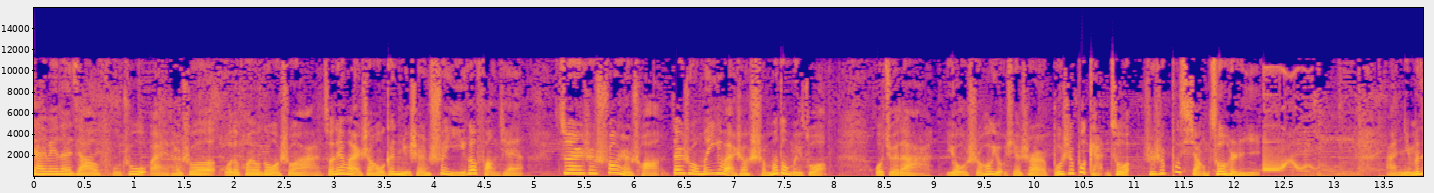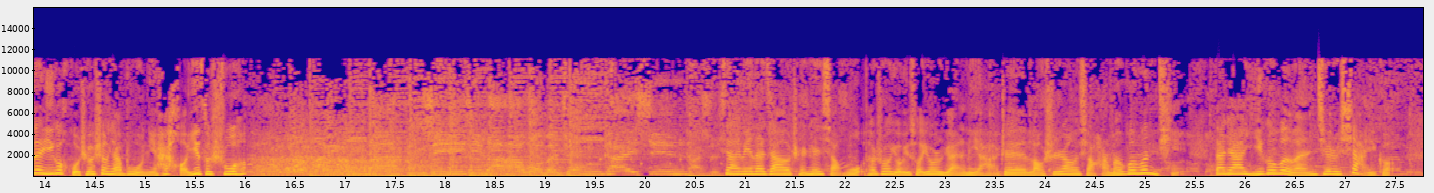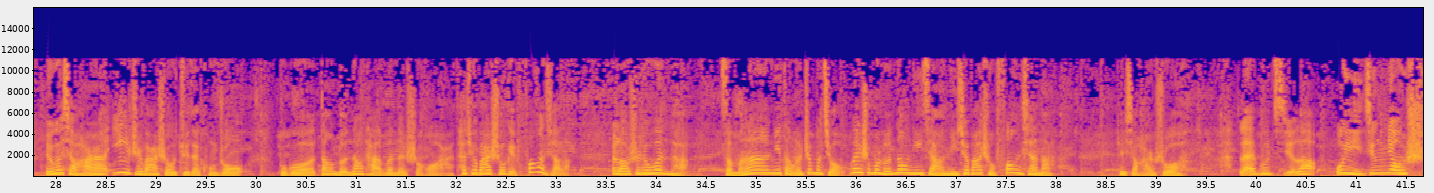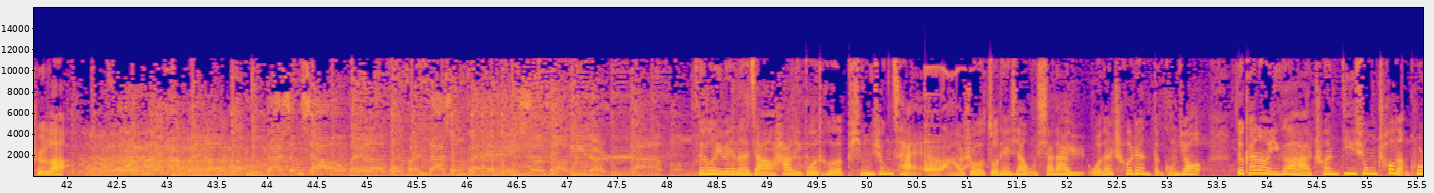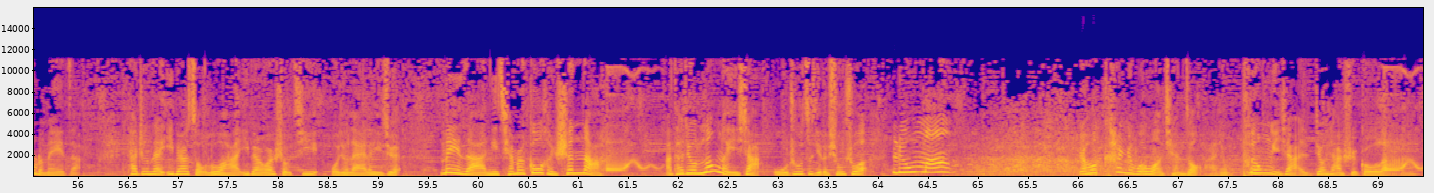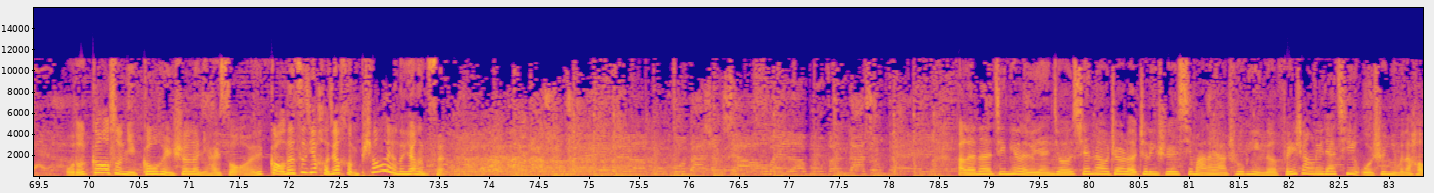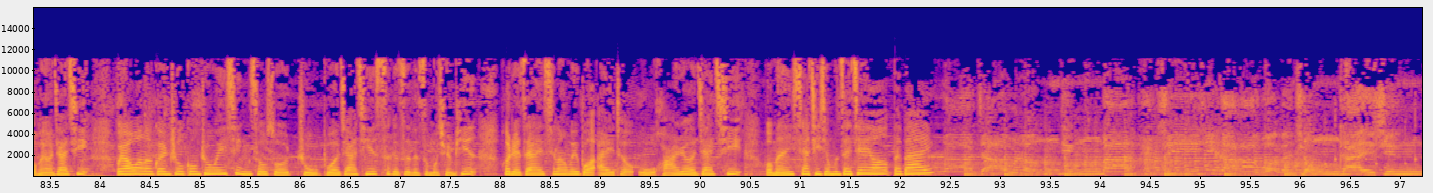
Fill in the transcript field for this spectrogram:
下一位呢叫辅助，哎，他说我的朋友跟我说啊，昨天晚上我跟女神睡一个房间，虽然是双人床，但是我们一晚上什么都没做。我觉得啊，有时候有些事儿不是不敢做，只是不想做而已。啊，你们在一个火车上下铺，你还好意思说？下一位呢叫晨晨小木，他说有一所幼儿园里哈，这老师让小孩们问问题，大家一个问完接着下一个。有个小孩啊，一直把手举在空中，不过当轮到他问的时候啊，他却把手给放下了。那老师就问他怎么啦？你等了这么久，为什么轮到你讲，你却把手放下呢？这小孩说：“来不及了，我已经尿湿了。”最后一位呢，叫哈利波特平胸彩啊。他说，昨天下午下大雨，我在车站等公交，就看到一个啊穿低胸超短裤的妹子，他正在一边走路啊一边玩手机，我就来了一句：“妹子啊，你前面沟很深呐。”啊，他就愣了一下，捂住自己的胸说：“流氓。”然后看着我往前走啊，就扑通一下掉下水沟了。我都告诉你沟很深了，你还走，搞得自己好像很漂亮的样子。好了，那今天的留言就先到这儿了。这里是喜马拉雅出品的《非常六加七》，我是你们的好朋友佳期。不要忘了关注公众微信，搜索“主播佳期”四个字的字母全拼，或者在新浪微博艾特五花肉佳期。我们下期节目再见哟，拜拜。心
